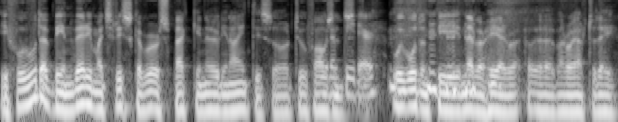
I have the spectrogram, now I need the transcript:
If we would have been very much risk averse back in early 90s or 2000s, we wouldn't be never here uh, where we are today.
